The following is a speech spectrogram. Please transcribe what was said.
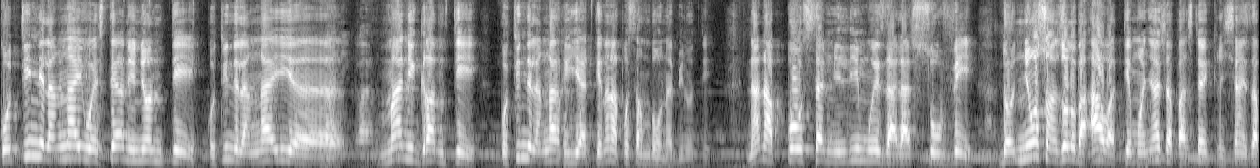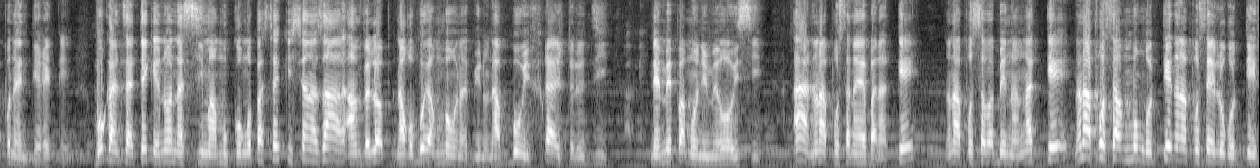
kotindela ngai western union te kotindela ngai uh, manigram te kotindela ngai ria te na na posa mbongo na bino te. Na na posa milimo ezala sauve donc nyonso nazoloba awa témoignage ya pasteur christian eza mpo na intérêt te. Bokanisa te ke no na nsima mokongo pasteur christian aza enveloppe nakoboya mbongo na bino naboyi frère je te le dis. N'aimez pas mon numéro ici. Ah na na posa nayebana te na na posa babenga nga te na na posa mbongo te na na posa eloko te.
